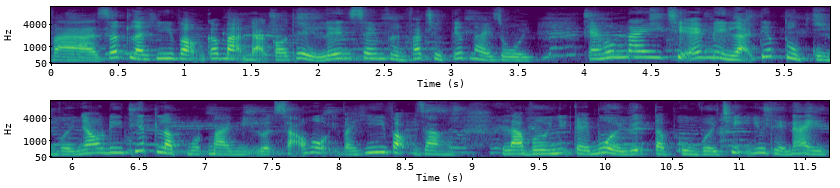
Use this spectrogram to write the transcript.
Và rất là hy vọng các bạn đã có thể lên xem phần phát trực tiếp này rồi. Ngày hôm nay chị em mình lại tiếp tục cùng với nhau đi thiết lập một bài nghị luận xã hội Và hy vọng rằng là với những cái buổi luyện tập cùng với chị như thế này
